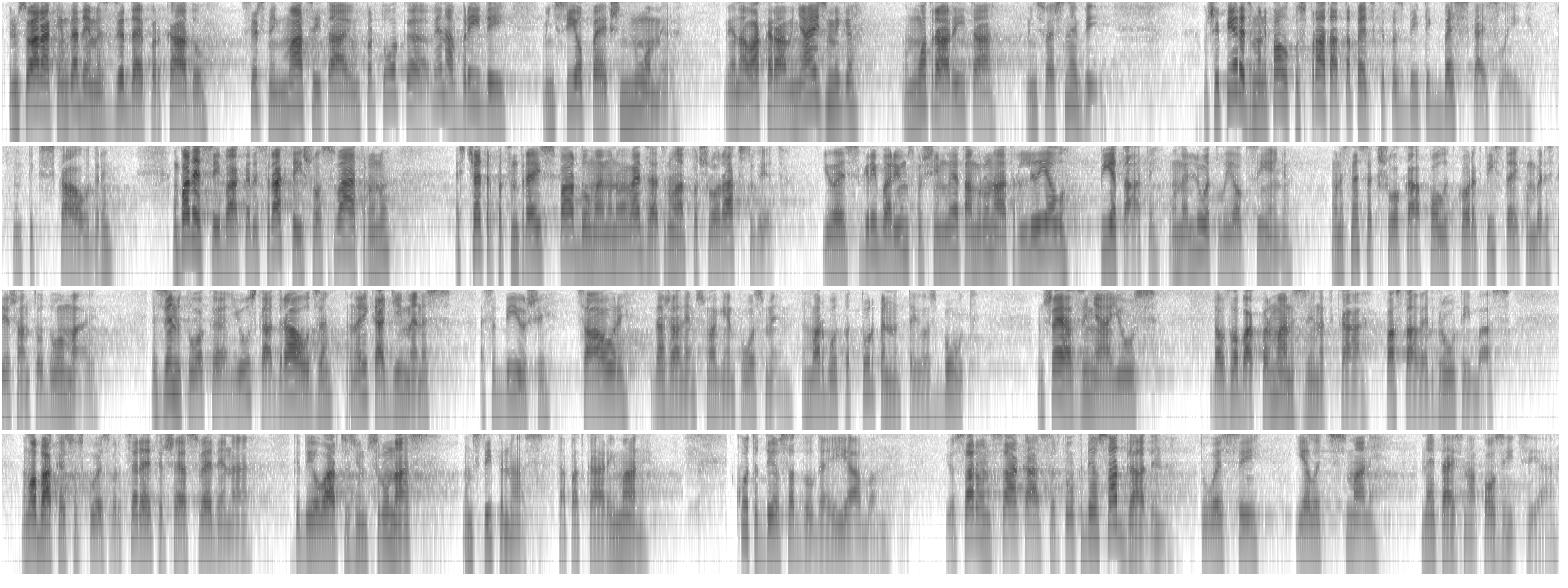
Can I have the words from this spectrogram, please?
Pirms vairākiem gadiem es dzirdēju par kādu sirsnīgu mācītāju un par to, ka vienā brīdī viņa sieva pēkšņi nomira. Vienā vakarā viņa aizmiga, un otrā rītā viņas vairs nebija. Un šī pieredze man ir palikusi prātā, tāpēc, ka tas bija tik bezskaislīgi un tik skaudri. Un patiesībā, kad es rakstīju šo svētkrunu, es 14 reizes pārdomāju, man vajadzētu runāt par šo raksturvietu. Jo es gribu ar jums par šīm lietām runāt ar lielu pietāti un ar ļoti lielu cieņu. Un es nesaku šo kā politiski korektu izteikumu, bet es tiešām to domāju. Es zinu to, ka jūs kā draudzene un arī kā ģimenes esat bijuši cauri dažādiem smagiem posmiem, un varbūt pat turpināt tajos būt. Un šajā ziņā jūs daudz labāk par mani zinat, kā pastāvēt grūtībās. Un labākais, uz ko es varu cerēt, ir šajā svētdienā, kad Dieva vārds uz jums runās un stiprinās, tāpat kā arī mani. Ko tad Dievs atbildēja Ijābam? Jo saruna sākās ar to, ka Dievs atgādina, tu esi ielicis mani netaisnā pozīcijā.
